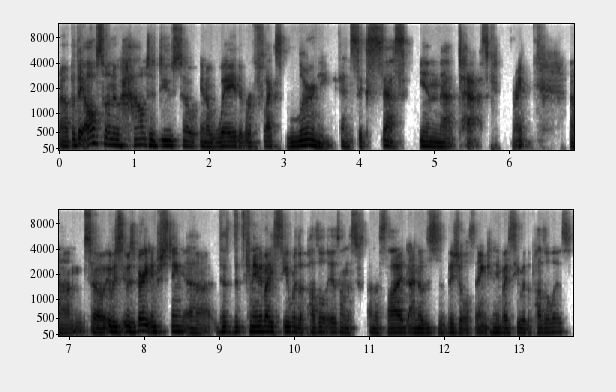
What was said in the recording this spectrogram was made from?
uh, but they also know how to do so in a way that reflects learning and success in that task, right? Um, so it was it was very interesting. Uh, does, does, can anybody see where the puzzle is on this on the slide? I know this is a visual thing. Can anybody see where the puzzle is?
